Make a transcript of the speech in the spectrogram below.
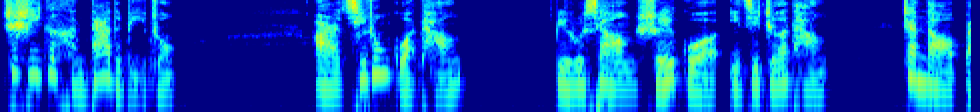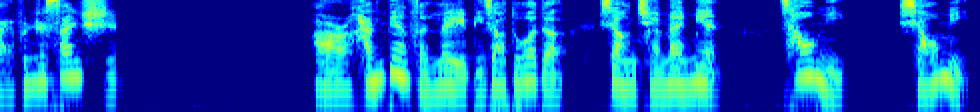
这是一个很大的比重。而其中果糖，比如像水果以及蔗糖，占到百分之三十；而含淀粉类比较多的，像全麦面、糙米、小米、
